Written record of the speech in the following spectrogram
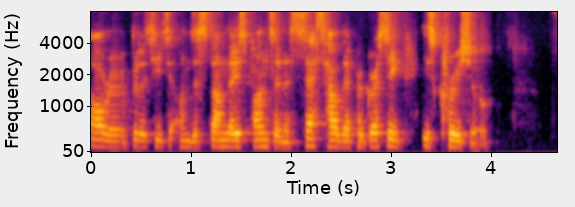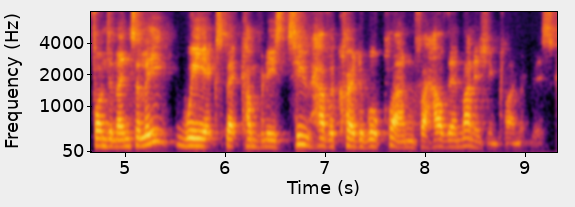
our ability to understand those plans and assess how they're progressing is crucial. Fundamentally, we expect companies to have a credible plan for how they're managing climate risk.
